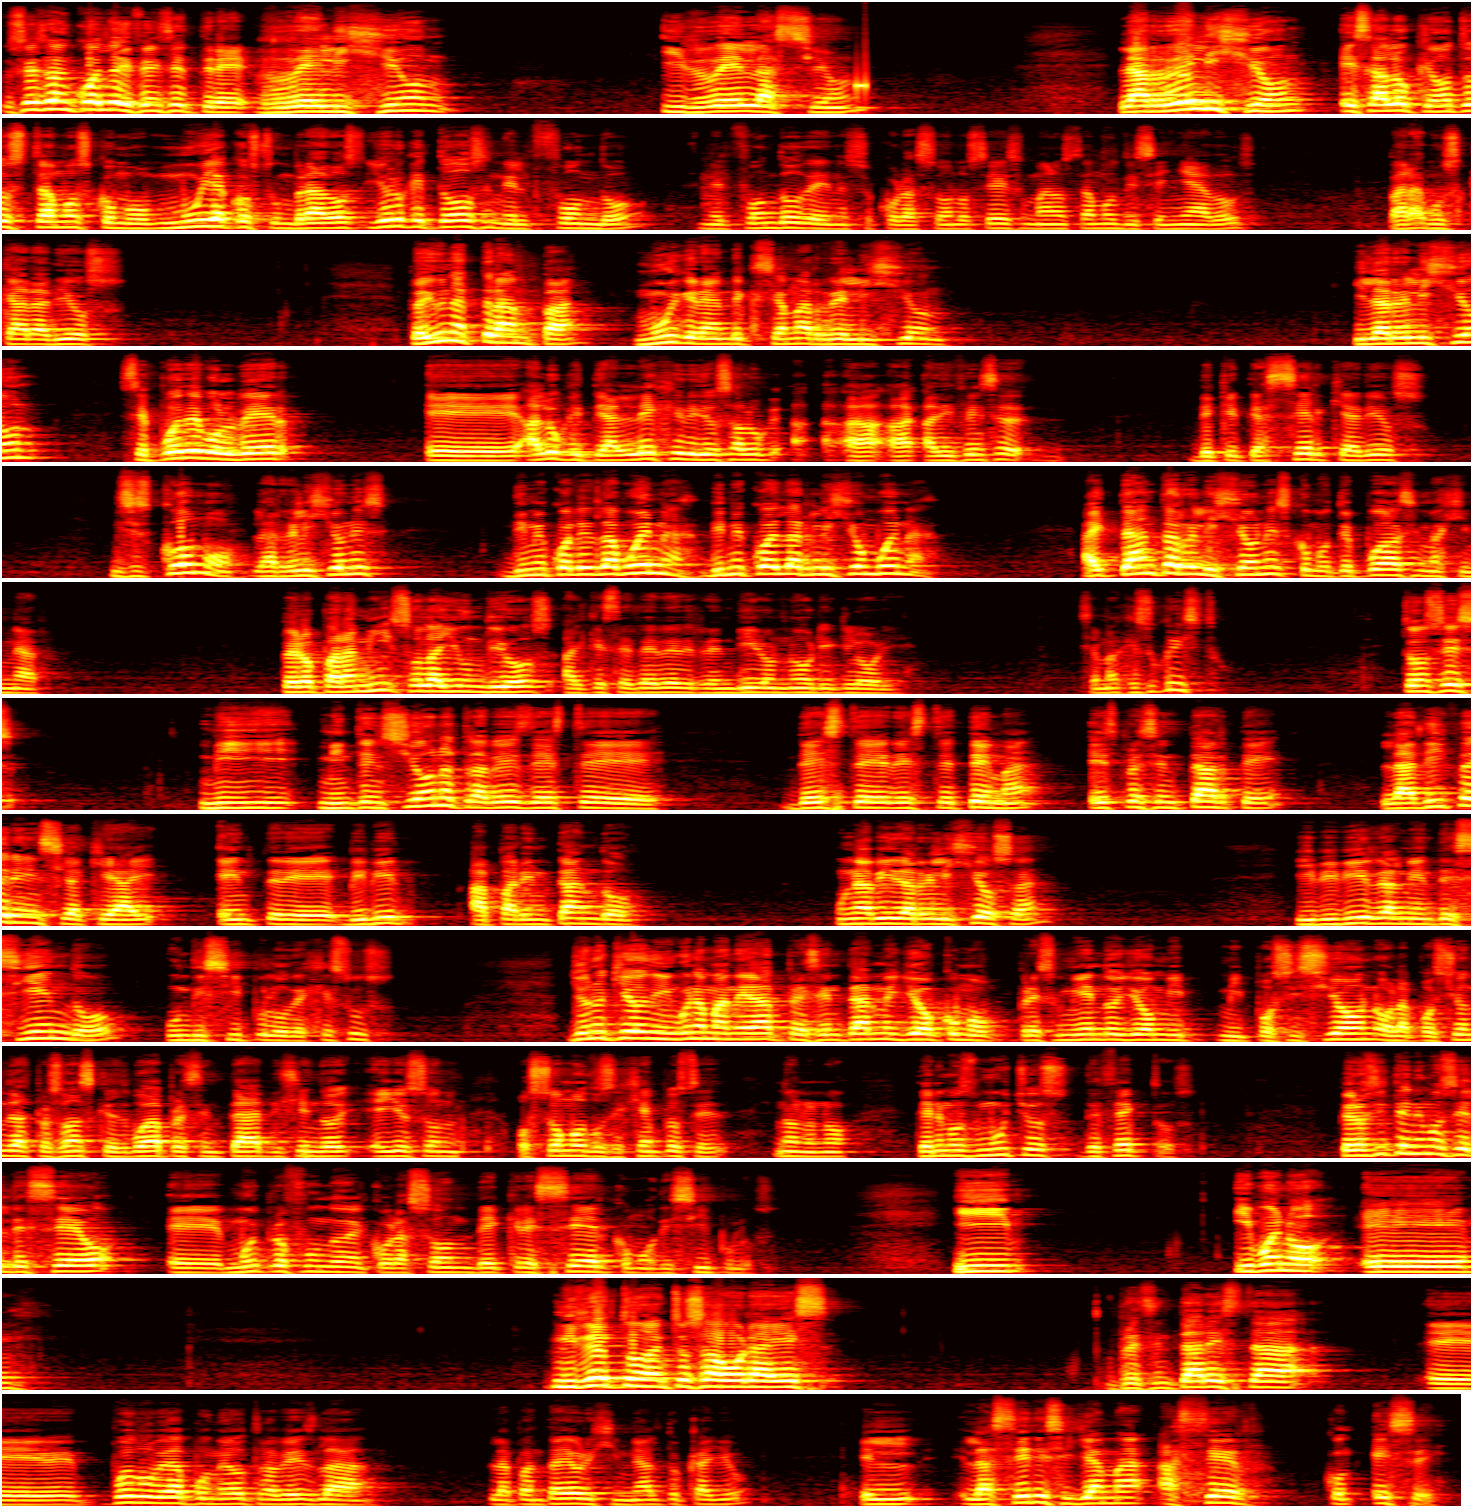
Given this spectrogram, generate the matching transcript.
¿Ustedes saben cuál es la diferencia entre religión y relación? La religión es algo que nosotros estamos como muy acostumbrados. Yo creo que todos en el fondo, en el fondo de nuestro corazón, los seres humanos estamos diseñados para buscar a Dios. Pero hay una trampa muy grande que se llama religión. Y la religión se puede volver eh, algo que te aleje de Dios, algo a, diferencia de que te acerque a Dios. Dices, ¿cómo? Las religiones, dime cuál es la buena, dime cuál es la religión buena. Hay tantas religiones como te puedas imaginar. Pero para mí solo hay un Dios al que se debe rendir honor y gloria. Se llama Jesucristo. Entonces, mi, mi intención a través de este, de, este, de este tema es presentarte la diferencia que hay entre vivir aparentando una vida religiosa y vivir realmente siendo un discípulo de Jesús. Yo no quiero de ninguna manera presentarme yo como presumiendo yo mi, posición o la posición de las personas que les voy a presentar diciendo ellos son o somos los ejemplos. De... No, no, no. Tenemos muchos defectos. Pero sí tenemos el deseo eh, muy profundo en el corazón de crecer como discípulos. Y, y bueno, eh, mi reto entonces ahora es presentar esta, eh, ¿puedo volver a poner otra vez la, pantalla original, Tocayo? la serie se llama Hacer con S,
